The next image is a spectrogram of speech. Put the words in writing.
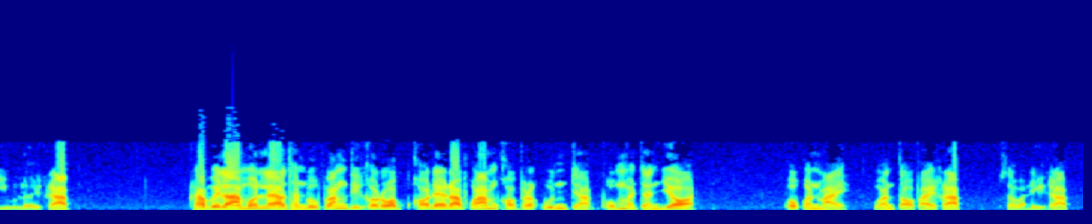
อยู่เลยครับครับเวลาหมดแล้วท่านผู้ฟังที่เคารพขอได้รับความขอบพระคุณจากผมอาจารย์ยอด พบกันใหม่วันต่อไปครับ สวัสดีครับ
